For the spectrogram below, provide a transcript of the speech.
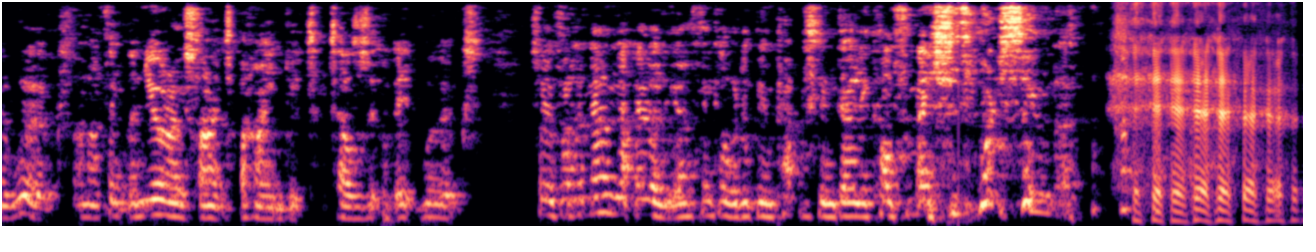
it works. And I think the neuroscience behind it tells it, it works. So if I'd have known that earlier, I think I would have been practicing daily confirmations much sooner.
